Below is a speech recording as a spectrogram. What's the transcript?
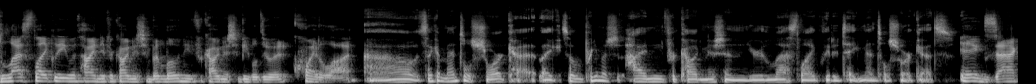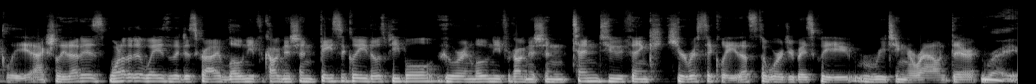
less likely with high need for cognition, but low need for cognition, people do it quite a lot. Oh, it's like a mental shortcut. Like, so pretty much high need for cognition, you're less likely to take mental shortcuts. Exactly. Actually, that is one of the ways that they describe low need for cognition. Basically, those people who are in low need for cognition tend to think heuristically. That's the word you're basically reaching around there. Right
